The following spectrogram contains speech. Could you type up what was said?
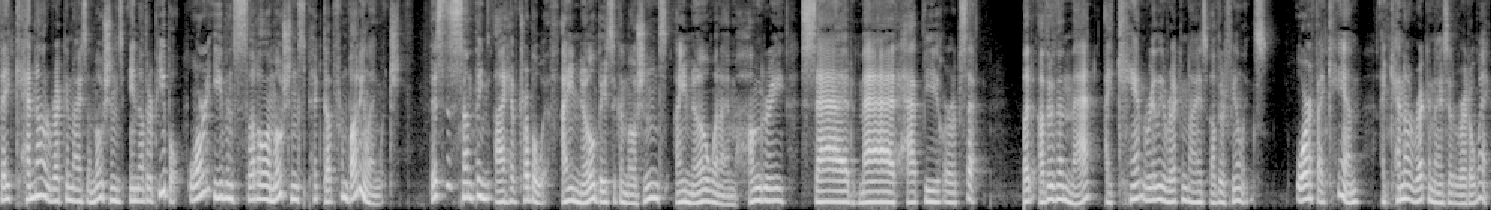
they cannot recognize emotions in other people, or even subtle emotions picked up from body language. This is something I have trouble with. I know basic emotions. I know when I'm hungry, sad, mad, happy, or upset. But other than that, I can't really recognize other feelings. Or if I can, I cannot recognize it right away.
